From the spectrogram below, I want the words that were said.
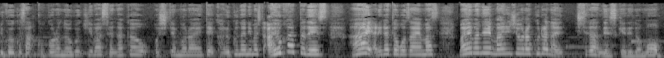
ゆこゆこさん、心の動きは背中を押してもらえて軽くなりました。あ、よかったです。はい、ありがとうございます。前はね、毎日オラク占いしてたんですけれども、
